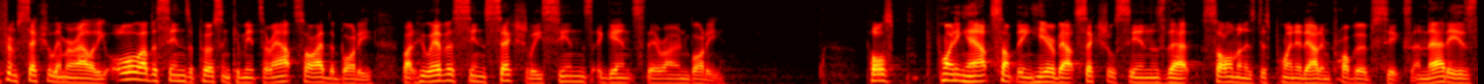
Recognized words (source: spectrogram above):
from sexual immorality. All other sins a person commits are outside the body, but whoever sins sexually sins against their own body. Paul's pointing out something here about sexual sins that Solomon has just pointed out in Proverbs 6, and that is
